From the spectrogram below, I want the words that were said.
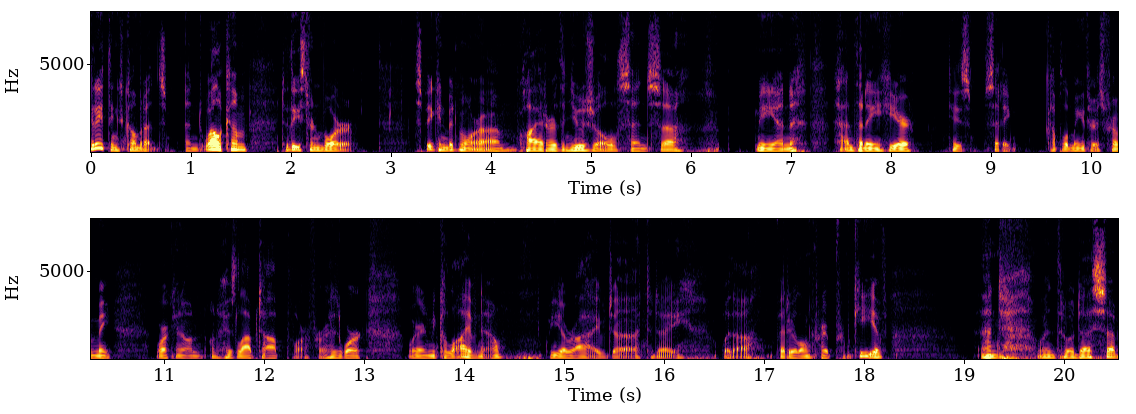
Greetings, comrades, and welcome to the Eastern Border speaking a bit more uh, quieter than usual since uh, me and Anthony here, he's sitting a couple of meters from me, working on, on his laptop for, for his work. We're in Mykolaiv now. We arrived uh, today with a very long trip from Kiev and went through Odessa.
